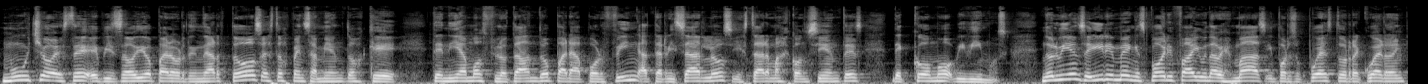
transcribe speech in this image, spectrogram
mucho este episodio para ordenar todos estos pensamientos que teníamos flotando para por fin aterrizarlos y estar más conscientes de cómo vivimos. No olviden seguirme en Spotify una vez más y por supuesto recuerden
